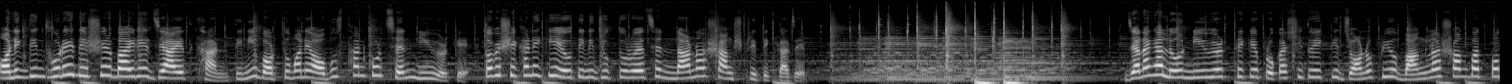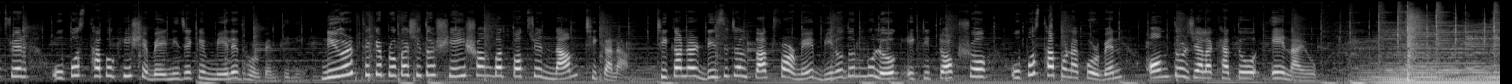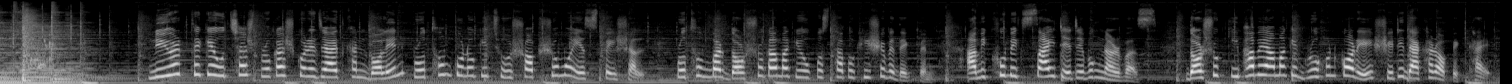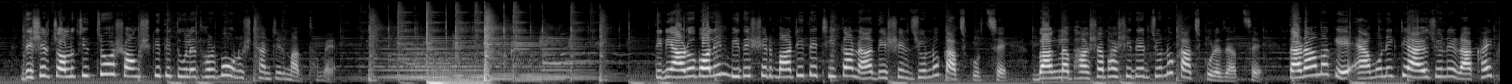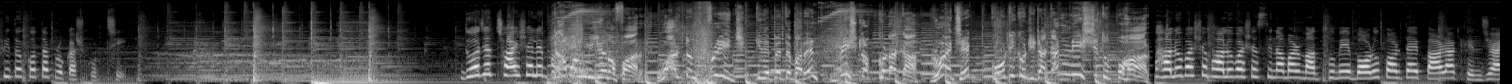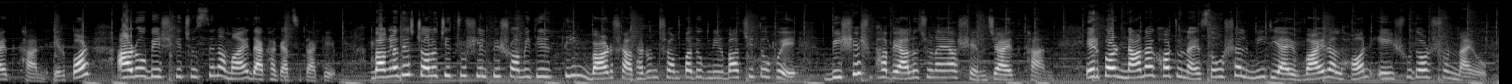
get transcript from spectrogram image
অনেকদিন ধরেই দেশের বাইরে জায়েদ খান। তিনি বর্তমানে অবস্থান করছেন নিউ ইয়র্কে। তবে সেখানে গিয়েও তিনি যুক্ত রয়েছেন নানা সাংস্কৃতিক কাজে। জানা গেল, নিউ ইয়র্ক থেকে প্রকাশিত একটি জনপ্রিয় বাংলা সংবাদপত্রের উপস্থাপক হিসেবে নিজেকে মেলে ধরবেন তিনি। নিউ ইয়র্ক থেকে প্রকাশিত সেই সংবাদপত্রের নাম ঠিকানা। ঠিকানার ডিজিটাল প্ল্যাটফর্মে বিনোদনমূলক একটি টক শো উপস্থাপনা করবেন অন্তর্জেলা খ্যাত এ নায়ক। নিউ ইয়র্ক থেকে উচ্ছ্বাস প্রকাশ করে জায়েদ খান বলেন, প্রথম কোনো কিছু সবসময় স্পেশাল প্রথমবার দর্শক আমাকে উপস্থাপক হিসেবে দেখবেন। আমি খুব এক্সাইটেড এবং নার্ভাস দর্শক কীভাবে আমাকে গ্রহণ করে সেটি দেখার অপেক্ষায়। দেশের চলচ্চিত্র ও সংস্কৃতি তুলে ধরব অনুষ্ঠানটির মাধ্যমে। তিনি আরও বলেন, বিদেশের মাটিতে ঠিকানা দেশের জন্য কাজ করছে। বাংলা ভাষাভাষীদের জন্য কাজ করে যাচ্ছে। তারা আমাকে এমন একটি আয়োজনে রাখায় কৃতজ্ঞতা প্রকাশ করছি। দু সালে double million offer Walton fridge কিনে পেতে পারেন বিশ লক্ষ টাকা। রয়েছে কোটি কোটি টাকার নিশ্চিত উপহার। ভালোবাসা ভালোবাসা সিনেমার মাধ্যমে বড় পর্দায় পা রাখেন জায়েদ খান। এরপর আরও বেশ কিছু সিনেমায় দেখা গেছে তাকে। বাংলাদেশ চলচ্চিত্র শিল্পী সমিতির তিনবার সাধারণ সম্পাদক নির্বাচিত হয়ে বিশেষভাবে আলোচনায় আসেন জায়েদ খান। এরপর নানা ঘটনায় সোশ্যাল মিডিয়ায় ভাইরাল হন এই সুদর্শন নায়ক।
